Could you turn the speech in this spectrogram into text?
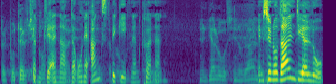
damit wir einander ohne Angst begegnen können. Im synodalen Dialog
